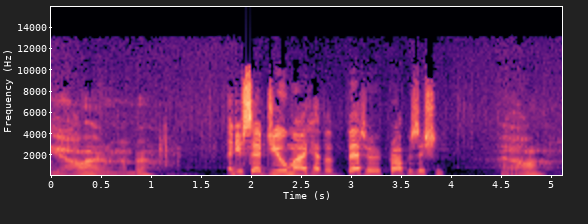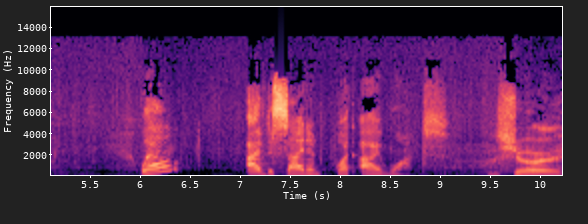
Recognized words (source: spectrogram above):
Yeah, I remember. And you said you might have a better proposition? Yeah? Well, I've decided what I want. Sure.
